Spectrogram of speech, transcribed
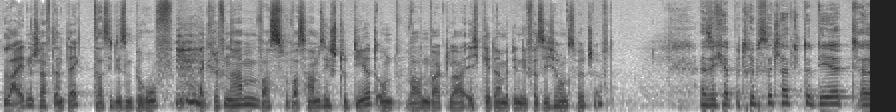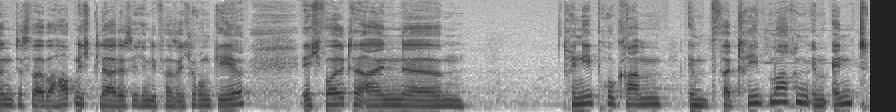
Leidenschaft entdeckt, dass Sie diesen Beruf ergriffen haben? Was, was haben Sie studiert und wann war klar, ich gehe damit in die Versicherungswirtschaft? Also ich habe Betriebswirtschaft studiert und es war überhaupt nicht klar, dass ich in die Versicherung gehe. Ich wollte ein ähm, Trainee-Programm im Vertrieb machen, im End,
